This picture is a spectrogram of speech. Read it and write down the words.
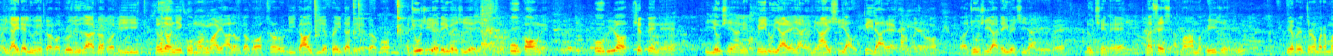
မယ်ရိုက်တဲ့လူတွေအတွက်ကော producer အတွက်ကောဒီရုပ်ဆောင်ကြီးကိုမောင်နှမတွေအားလုံးအတွက်ကောကျွန်တော်တို့ဒီကားကိုကြည့်တဲ့ပရိသတ်တွေအတွက်ကောအကျိုးရှိတဲ့အဓိပ္ပာယ်ရှိတဲ့အရာတွေဆိုပိုကောင်းတယ် ပို့ပြီးတော့ဖြစ်တဲ့နဲ့ဒီရုပ်ရှင်ကနေပေးလို့ရတဲ့အရာတွေအများကြီးရှိတာကိုသိလာတဲ့အခါမှာကျွန်တော်အကျိုးရှိတာအဓိပ္ပာယ်ရှိတာလေးတွေပဲလုပ်ချင်တယ် message အမှားမပေးချင်ဘူးပြီးတော့ကျွန်တော်ပထမ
